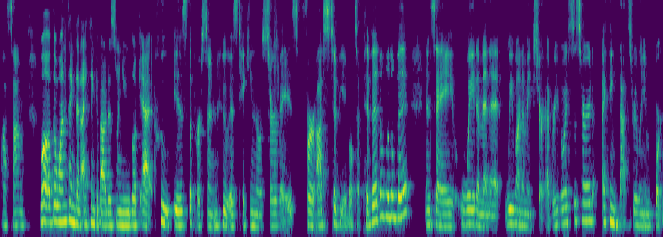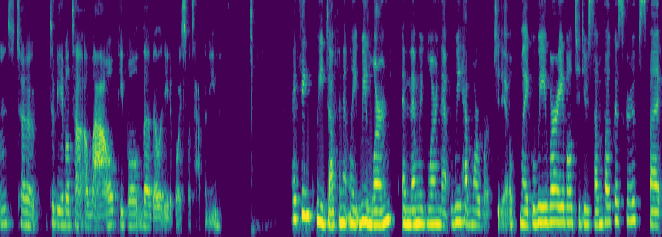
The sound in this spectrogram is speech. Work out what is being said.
Awesome. Well, the one thing that I think about is when you look at who is the person who is taking those surveys for us to be able to pivot a little bit and say, wait a minute, we want to make sure every voice is heard. I think that's really important to, to be able to allow people the ability to voice what's happening. I think we definitely, we learned, and then we've learned that we have more work to do. Like we were able to do some focus groups, but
